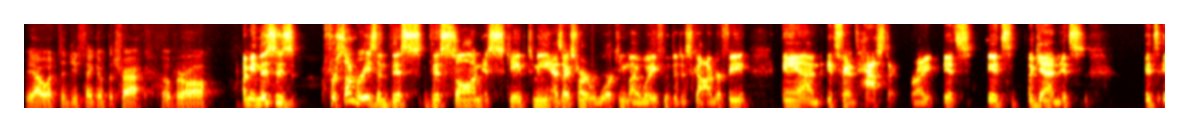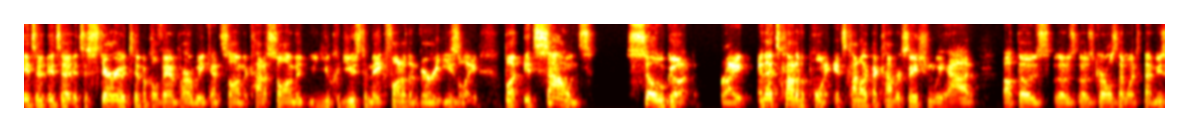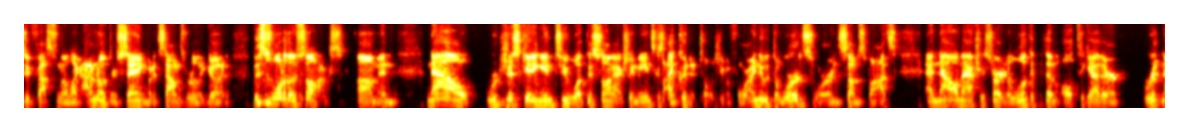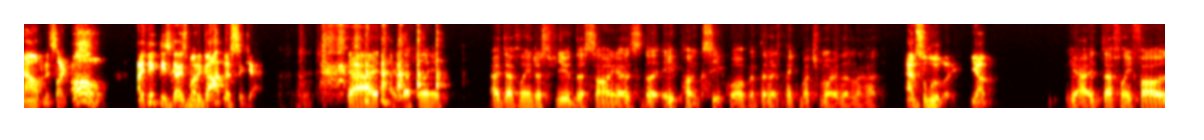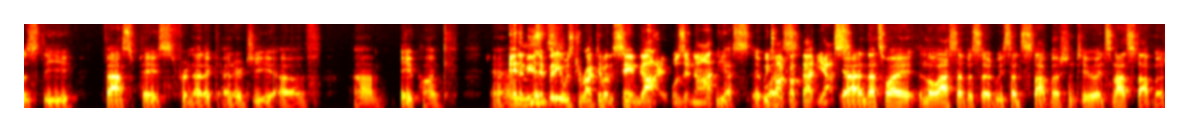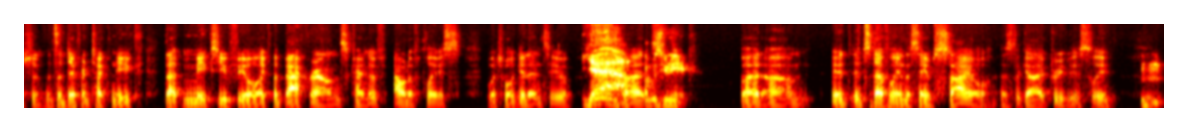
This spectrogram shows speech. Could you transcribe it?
But yeah, what did you think of the track overall? I mean, this is for some reason this this song escaped me as I started working my way through the discography, and it's fantastic, right? It's it's again, it's it's it's a it's a it's a stereotypical Vampire Weekend song, the kind of song that you could use to make fun of them very easily, but it sounds so good, right? And that's kind of the point. It's kind of like that conversation we had about those those those girls that went to that music festival. They're like, I don't know what they're saying, but it sounds really good. This is one of those songs. Um, and now we're just getting into what this song actually means because I couldn't have told you before. I knew what the words were in some spots, and now I'm actually starting to look at them all together written out, and it's like, oh, I think these guys might have gotten us again. yeah, I, I definitely. I definitely just viewed this song as the A Punk sequel, but didn't think much more than that. Absolutely. Yep. Yeah, it definitely follows the fast paced, frenetic energy of um, A Punk and, and the music video was directed by the same guy, was it not? Yes, it we was. talked about that. Yes. Yeah, and that's why in the last episode we said stop motion too. It's not stop motion. It's a different technique that makes you feel like the background's kind of out of place, which we'll get into. Yeah, but, that was unique. But um, it, it's definitely in the same style as the guy previously. Mm-hmm.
